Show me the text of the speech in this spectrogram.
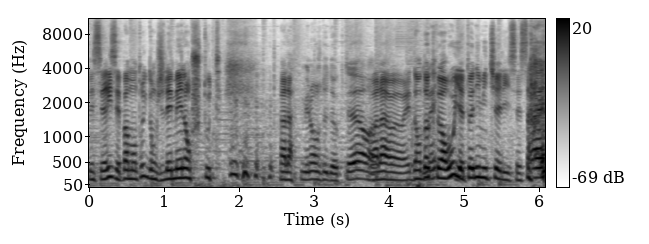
les séries, c'est pas mon truc, donc je les mélange toutes. Voilà, Mélange de docteurs. voilà, ouais. Et dans Doctor Who, il y a Tony Micheli, c'est ça, Ouais.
